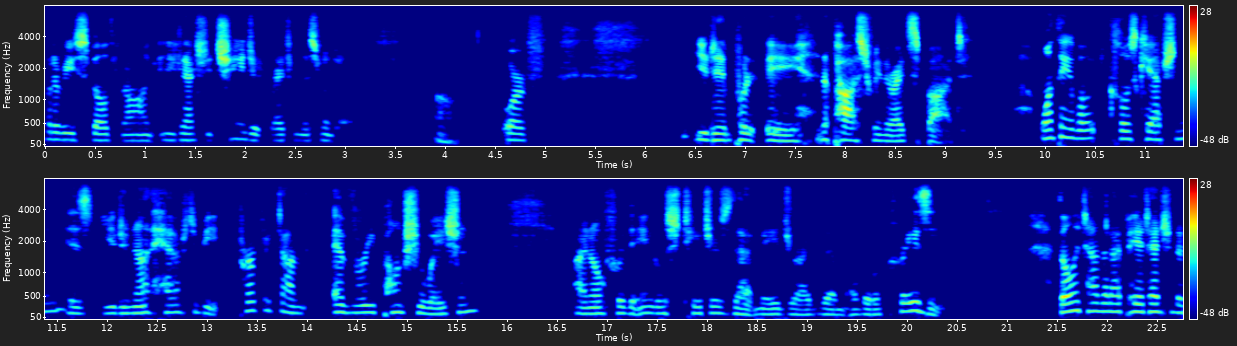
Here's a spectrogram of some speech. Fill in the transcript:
whatever you spelled wrong, and you can actually change it right from this window. Um, or if you didn't put a, an apostrophe in the right spot. One thing about closed captioning is you do not have to be perfect on every punctuation. I know for the English teachers that may drive them a little crazy. The only time that I pay attention to,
